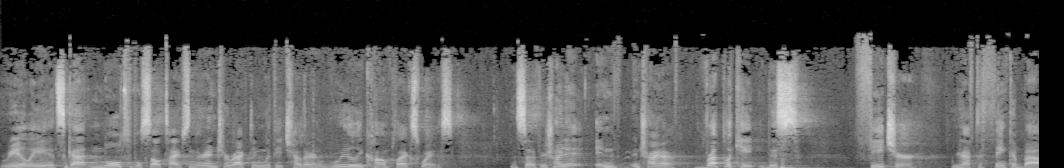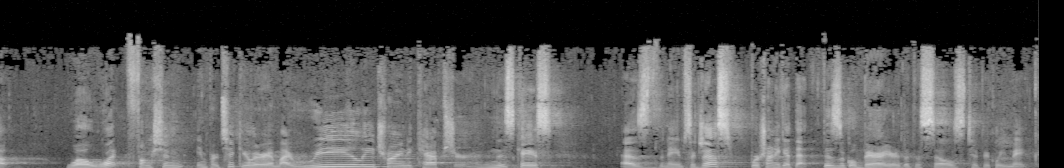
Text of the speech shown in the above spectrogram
really. It's got multiple cell types, and they're interacting with each other in really complex ways. And so, if you're trying to, in, in trying to replicate this feature, you have to think about well, what function in particular am I really trying to capture? And in this case, as the name suggests, we're trying to get that physical barrier that the cells typically make.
